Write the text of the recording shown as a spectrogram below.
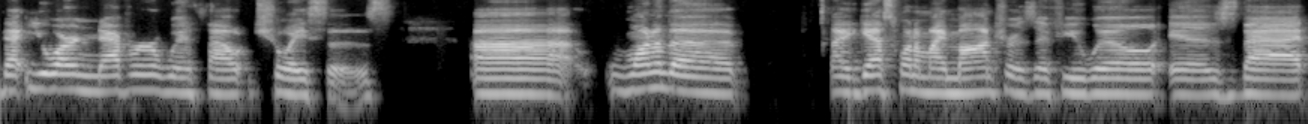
that you are never without choices. Uh, one of the I guess one of my mantras, if you will, is that,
